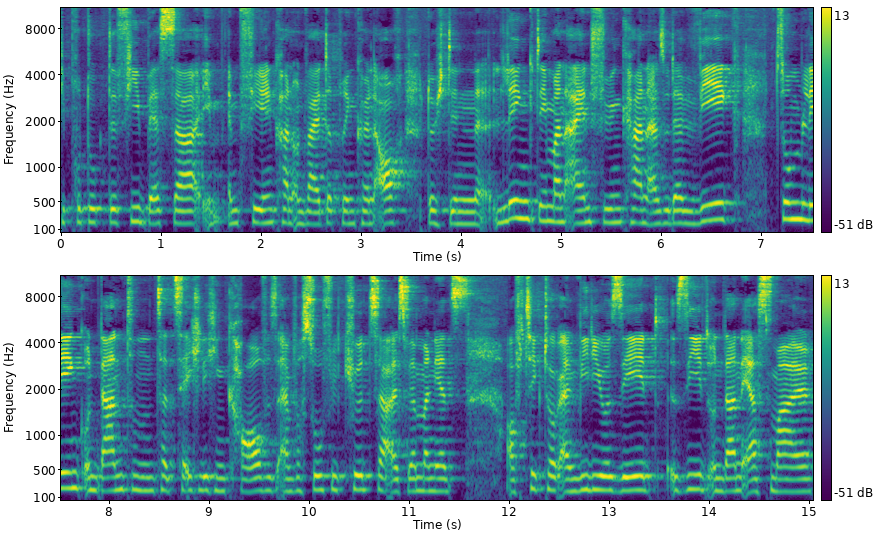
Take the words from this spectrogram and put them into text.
die Produkte viel besser empfehlen kann und weiterbringen können, auch durch den Link, den man einfügen kann. Also der Weg zum Link und dann zum tatsächlichen Kauf ist einfach so viel kürzer, als wenn man jetzt auf TikTok ein Video sieht, sieht und dann erstmal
